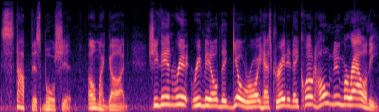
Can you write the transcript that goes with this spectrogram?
Stop this bullshit. Oh my God. She then re- revealed that Gilroy has created a quote, whole new morality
